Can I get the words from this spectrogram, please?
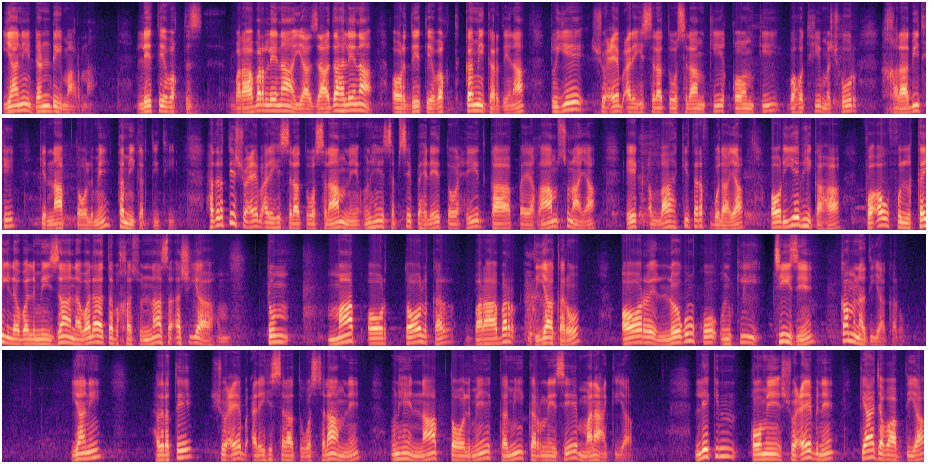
یعنی ڈنڈی مارنا۔ لیتے وقت برابر لینا یا زیادہ لینا اور دیتے وقت کمی کر دینا۔ تو یہ شعیب علیہ السلاۃ والسلام کی قوم کی بہت ہی مشہور خرابی تھی کہ ناپ تول میں کمی کرتی تھی۔ حضرت شعیب علیہ السلاۃ والسلام نے انہیں سب سے پہلے توحید کا پیغام سنایا، ایک اللہ کی طرف بلایا اور یہ بھی کہا فعوف القیل والمیزان ولا تبخس الناس اشیاءہم تم ماپ اور تول کر برابر دیا کرو اور لوگوں کو ان کی چیزیں کم نہ دیا کرو۔ یعنی حضرت شعیب علیہ السلاۃ والسلام نے انہیں ناپ تول میں کمی کرنے سے منع کیا۔ لیکن قوم شعیب نے کیا جواب دیا؟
